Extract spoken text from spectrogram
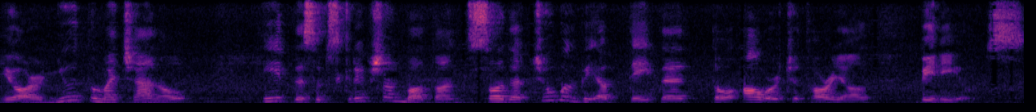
you are new to my channel, hit the subscription button so that you will be updated to our tutorial videos.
